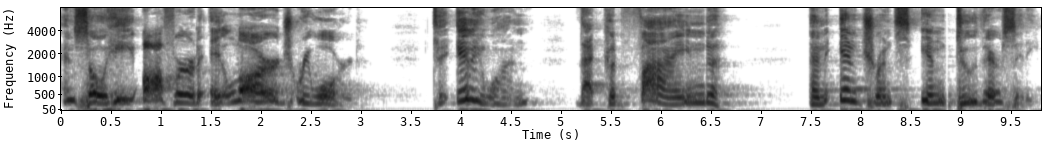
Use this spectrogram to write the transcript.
And so he offered a large reward to anyone that could find an entrance into their city.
